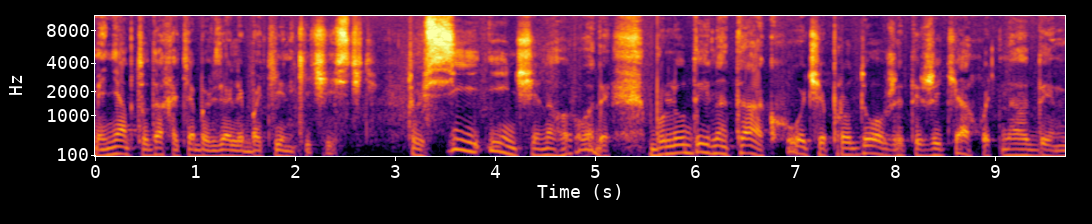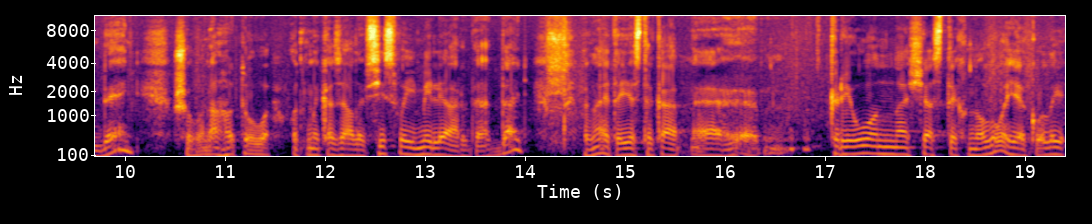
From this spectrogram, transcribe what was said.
мене б туди хоча б взяли ботинки чистити. Тобто всі інші нагороди, бо людина так хоче продовжити життя хоч на один день, що вона готова, от ми казали, всі свої мільярди віддати. Ви знаєте, є така е, е, кріонна зараз технологія, коли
